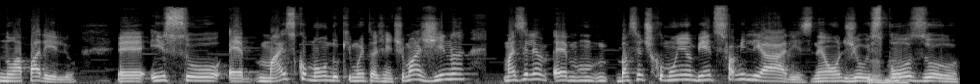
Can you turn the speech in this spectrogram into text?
no aparelho. É, isso é mais comum do que muita gente imagina, mas ele é, é bastante comum em ambientes familiares, né? Onde o uhum. esposo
